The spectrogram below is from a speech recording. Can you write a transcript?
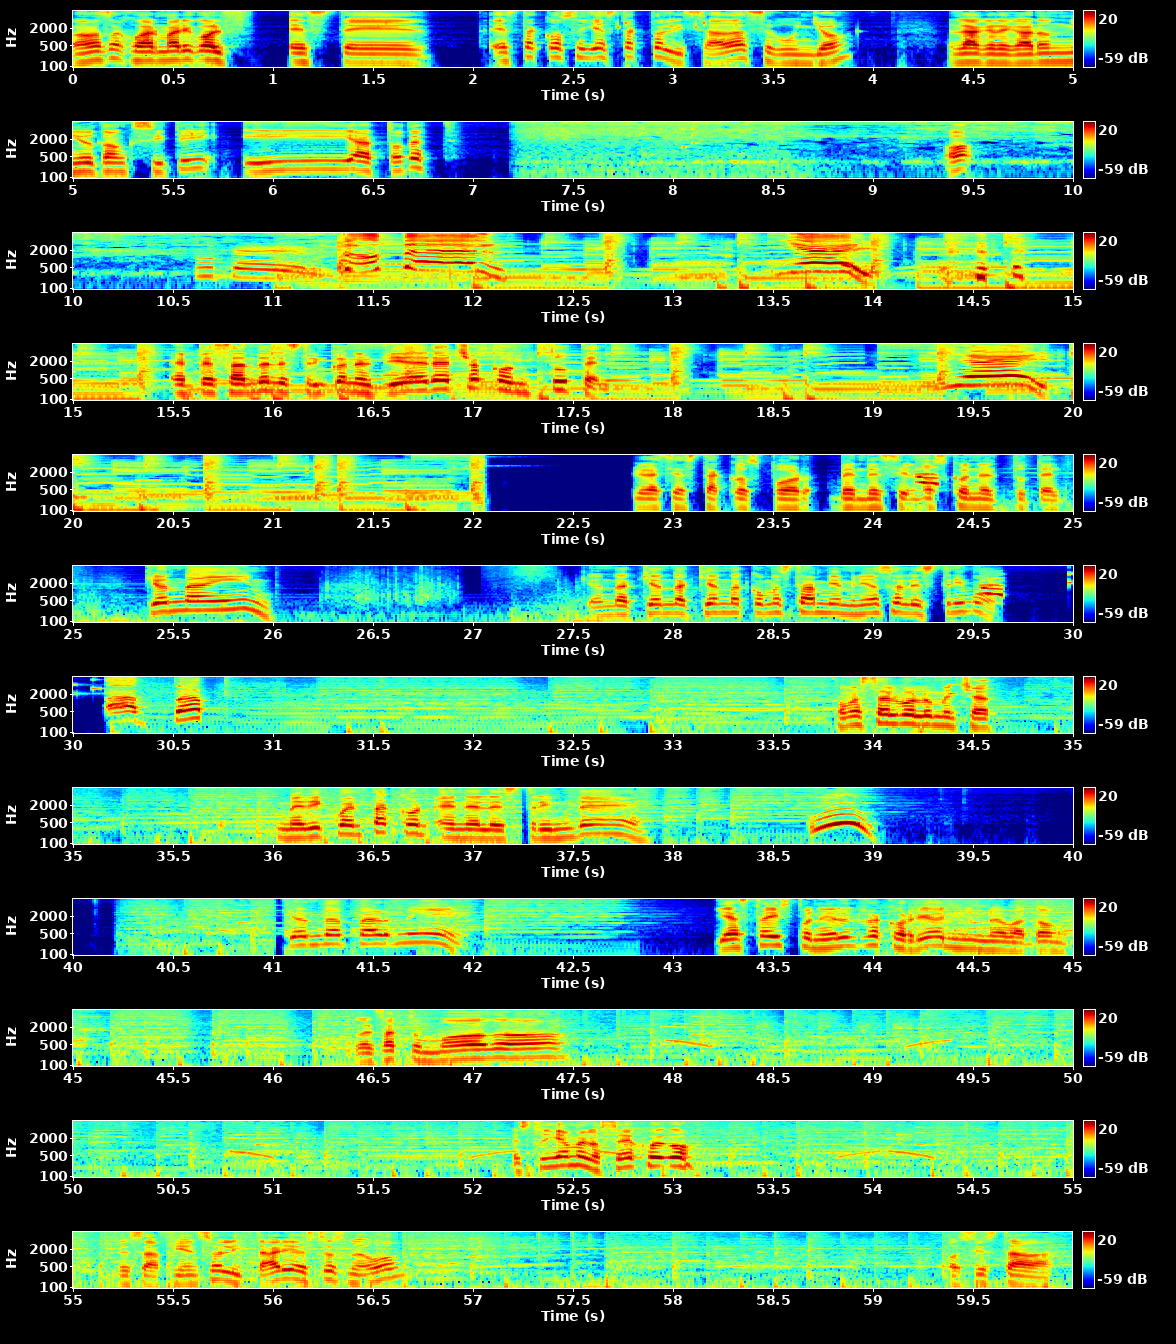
Vamos a jugar Mario Golf. Este, esta cosa ya está actualizada, según yo. Le agregaron New Donk City y a Toadette. Oh. ¡Tutel! ¡Tutel! ¡Yay! Empezando el stream con el pie derecho con Tutel. ¡Yay! Gracias, tacos, por bendecirnos con el Tutel. ¿Qué onda, In? ¿Qué onda, qué onda, qué onda? ¿Cómo están? Bienvenidos al stream. ¡Ah, pap! ¿Cómo está el volumen, chat? Me di cuenta con en el stream de... ¡Uh! ¿Qué onda, Perni? Ya está disponible el recorrido en Nueva Donk. Golf a tu modo. Esto ya me lo sé, juego. Desafío en solitario, ¿esto es nuevo? ¿O si estaba?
